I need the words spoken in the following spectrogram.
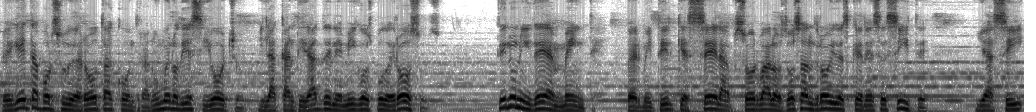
Vegeta por su derrota contra número 18 y la cantidad de enemigos poderosos, tiene una idea en mente permitir que Cell absorba a los dos androides que necesite y así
